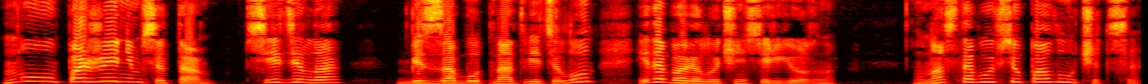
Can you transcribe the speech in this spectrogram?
«Ну, поженимся там, все дела», — беззаботно ответил он и добавил очень серьезно. «У нас с тобой все получится».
